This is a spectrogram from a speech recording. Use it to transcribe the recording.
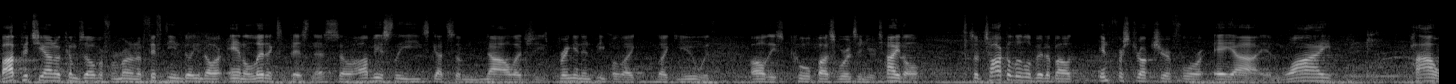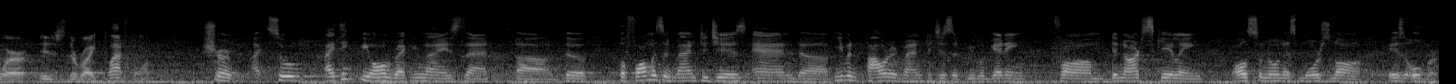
Bob Picciano comes over from running a $15 billion analytics business, so obviously he's got some knowledge, he's bringing in people like, like you with all these cool buzzwords in your title. So talk a little bit about infrastructure for AI and why Power is the right platform. Sure. So I think we all recognize that uh, the performance advantages and uh, even power advantages that we were getting from Dennard scaling, also known as Moore's law, is over,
